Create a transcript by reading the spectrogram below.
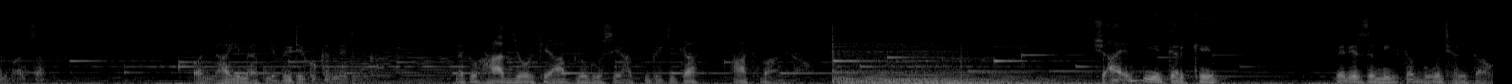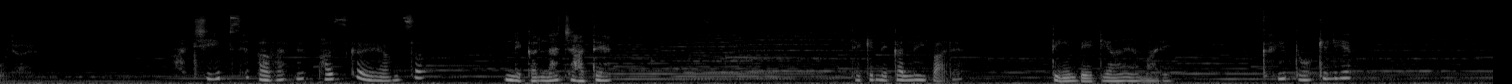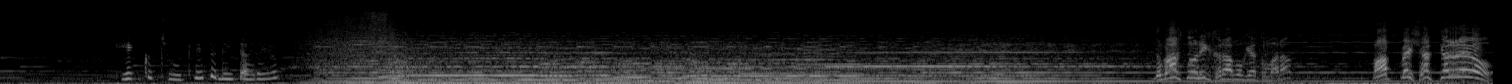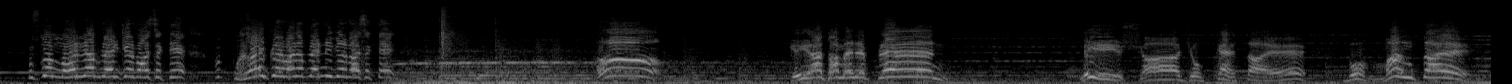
सलमान साहब। और ना ही मैं अपने बेटे को करने दूँगा। मैं तो हाथ जोड़ के आप लोगों से आपकी बेटी का हाथ मांग रहा हूँ। शायद ये करके मेरे जमीर का बोझ हल्का हो जाए। अजीब से भवर में फंस गए हम सब। निकलना चाहते हैं। लेकिन निकल नहीं पा रहे। तीन बेटियाँ हैं हमारी। कहीं दो के लिए एक को छोड़ने तो नहीं जा रहे हो? दिमाग तो नहीं खराब हो गया तुम्हारा? बाप पे शक कर रहे हो? उसको मारना प्लान करवा सकते हैं, गायब करवाना प्लान नहीं करवा सकते। हाँ किया था मैंने प्लान मीर शाह जो कहता है, वो मानता है।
